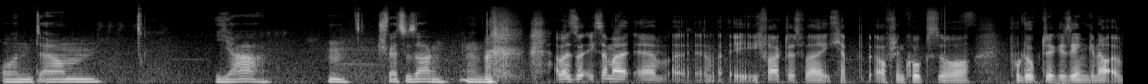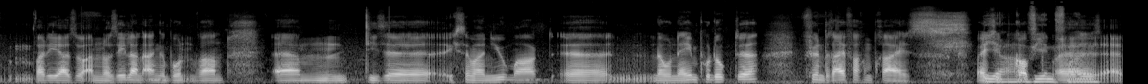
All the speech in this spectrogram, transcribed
Und ähm, ja, hm, schwer zu sagen. Ähm. aber so, ich sag mal, äh, ich frage das, weil ich habe auf den Cooks so Produkte gesehen, genau, weil die ja so an Neuseeland angebunden waren. Ähm, diese, ich sag mal, Newmarkt äh, No-Name-Produkte für einen dreifachen Preis. Weil ja, Kopf, auf jeden äh, Fall.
